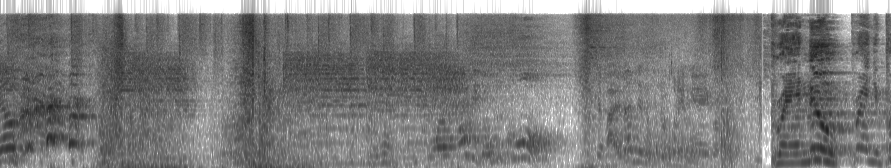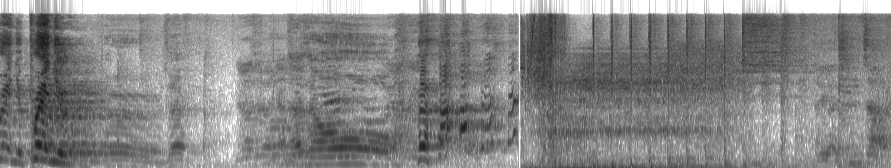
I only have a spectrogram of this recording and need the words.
형. 와 떡이 너무 커. 진짜 말도 안 되는 프로그램이야 이거. Brand new, brand new, brand new, brand new. 둘, 셋. 안녕하세요. 저희가 진짜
